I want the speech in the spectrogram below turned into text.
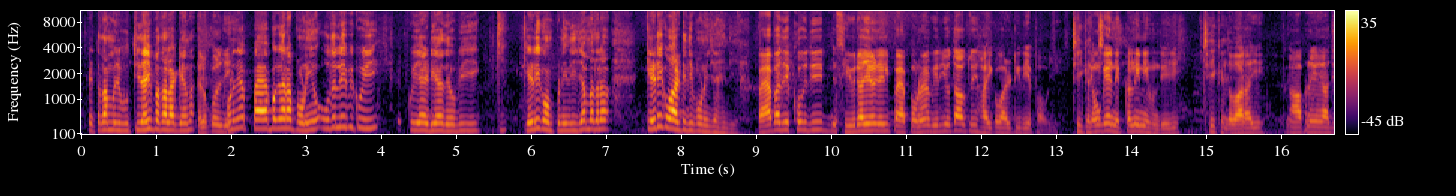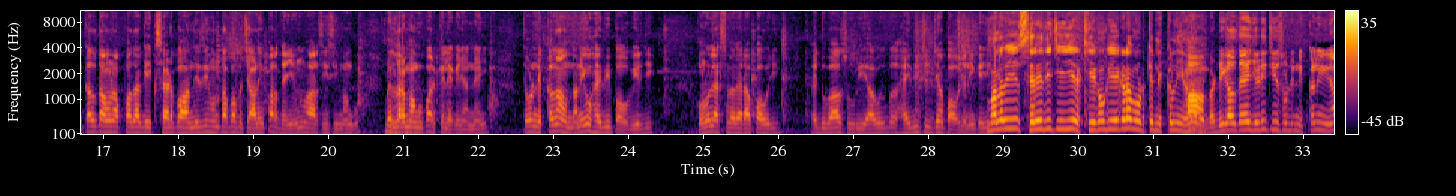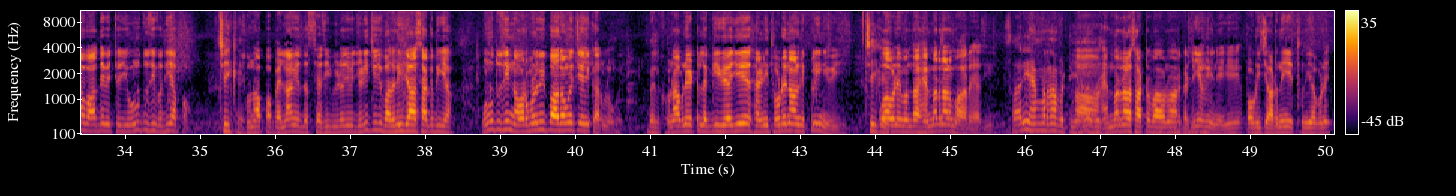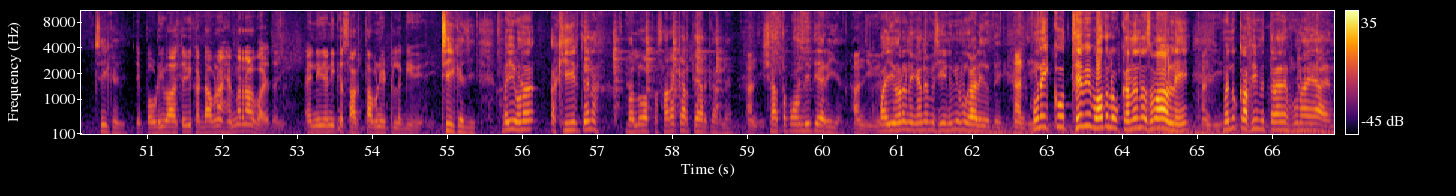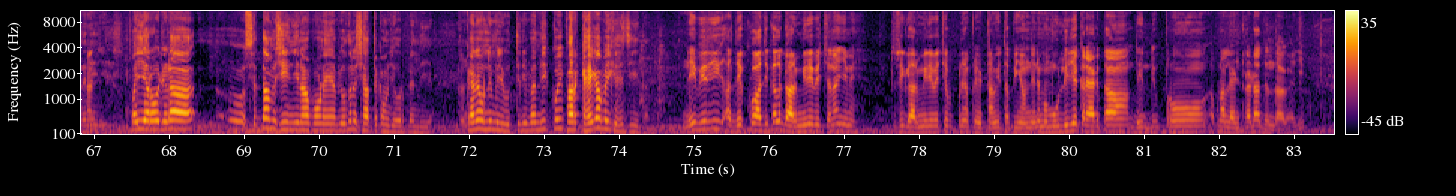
ਇੱਟ ਦਾ ਮਜ਼ਬੂਤੀ ਦਾ ਹੀ ਪਤਾ ਲੱਗ ਜਾਂਦਾ ਬਿਲਕੁਲ ਜੀ। ਹੁਣ ਜੇ ਪਾਈਪ ਵਗੈਰਾ ਪਾਉਣੀ ਆ ਉਹਦੇ ਲਈ ਵੀ ਕੋਈ ਕੋਈ ਆਈਡੀਆ ਦਿਓ ਵੀ ਕੀ- ਕਿਹੜੀ ਕੰਪਨੀ ਦੀ ਜਾਂ ਮਤਲਬ ਕਿਹੜੀ ਕੁਆਲਿਟੀ ਦੀ ਪਾਉਣੀ ਚਾਹੀਦੀ ਹੈ ਪਾਈਪ ਆ ਦੇਖੋ ਜੀ ਸੀਵਰੇਜ ਵਾਲੀ ਪਾਈਪ ਪਾਉਣਾ ਵੀਰ ਜੀ ਉਹ ਤਾਂ ਤੁਸੀਂ ਹਾਈ ਕੁਆਲਿਟੀ ਦੀ ਪਾਓ ਜੀ। ਠੀਕ ਹੈ। ਕਿਉਂਕਿ ਇਹ ਨਿਕਲਣੀ ਨਹੀਂ ਹੁੰਦੀ ਜੀ। ਠੀਕ ਹੈ ਦੁਬਾਰਾ ਜੀ। ਆਪਣੇ ਅੱਜ ਕੱਲ ਤਾਂ ਹੁਣ ਆਪਾਂ ਤਾਂ ਇੱਕ ਸਾਈਡ ਪਾ ਦਿੰਦੇ ਸੀ ਹੁਣ ਤਾਂ ਆਪਾਂ ਵਿਚਾਲੇ ਭਰਦੇ ਆ ਜੀ ਉਹਨੂੰ ਆਰਸੀਸੀ ਵਾਂਗੂ ਪਿੱਲਰ ਵਾਂਗੂ ਭਰ ਕੇ ਲੈ ਕੇ ਜਾਂਦੇ ਆ ਜੀ। ਤੇ ਹੁਣ ਨਿਕਲਣਾ ਹੁੰਦਾ ਨਹੀਂ ਉਹ ਹੈਵੀ ਪਾਓ ਵੀਰ ਜੀ। ਹੋਣੋਲੈਕਸ ਵਗੈਰਾ ਪਾਓ ਜੀ। ਇਦੋਂ ਬਾਅਦ ਸੂਰੀ ਆਊ ਹੈਵੀ ਚੀਜ਼ਾਂ ਪਾਓ ਜਾਨੀ ਕਿ ਜੀ। ਮਤਲਬ ਇਹ ਸਿਰੇ ਦੀ ਚੀਜ਼ ਹੀ ਰੱਖੀਏ ਕਿਉਂਕਿ ਇਹ ਕਿਹੜਾ ਮੁੜ ਕੇ ਨਿਕਲਣੀ ਹੈ ਹਾਂ ਵੱਡੀ ਗੱਲ ਤਾਂ ਇਹ ਜਿਹੜੀ ਚੀਜ਼ ਤੁਹਾਡੀ ਨਿਕਲਣੀ ਨਹੀਂ ਨਾ ਬਾਅਦ ਦੇ ਵਿੱਚ ਜੀ ਉਹਨੂੰ ਤੁਸੀਂ ਵਧੀਆ ਪਾਓ। ਠੀਕ ਹੈ। ਤੁਹਾਨੂੰ ਆਪਾਂ ਪਹਿਲਾਂ ਵੀ ਦੱਸਿਆ ਸੀ ਵੀਡੀਓ 'ਚ ਵੀ ਜਿਹੜੀ ਚੀਜ਼ ਬਦਲੀ ਜਾ ਸਕਦੀ ਆ ਉਹਨੂੰ ਤੁਸੀਂ ਨਾਰਮਲ ਵੀ ਪਾ ਦੋਗੇ ਚੇਂਜ ਕਰ ਲਓਗੇ। ਬਿਲਕੁਲ। ਹੁਣ ਆਪਣੇ ਇੱਟ ਲੱਗੀ ਹੋਈ ਆ ਜੀ ਇਹ ਸੈਣੀ ਥੋੜੇ ਨਾਲ ਨਿਕਲੀ ਨਹੀਂ ਹੋਈ ਜੀ। ਠੀਕ ਉਹ ਆਪਣੇ ਬੰਦਾ ਹੈਮਰ ਨਾਲ ਮਾਰ ਰਿਹਾ ਸੀ। ਸਾਰੀ ਹੈਮਰ ਨਾਲ ਵੱਟੀ ਹੈ ਹਾਂ ਹੈਮਰ ਨਾਲ ਸੱਟ ਵਾਰ ਮਾਰ ਕੱਢੀਆਂ ਹੋਈਆਂ ਨੇ ਜੀ। ਪੌੜੀ ਚੜ੍ਹਨੀ ਇੱਥੋਂ ਦੀ ਆਪਣੇ। ਠੀਕ ਹੈ ਜੀ। ਤੇ ਪੌੜੀ ਵਾਸਤੇ ਵੀ ਖੱਡਾ ਆਪਣਾ ਹੈਮਰ ਨਾਲ ਵੱਜਦਾ ਜੀ। ਐਨੀ ਜਾਨੀ ਕਿ ਸਖਤ ਆਪਣੀ ਇੱਟ ਲੱਗੀ ਹੋਈ ਹੈ ਜੀ। ਠੀਕ ਹੈ ਜੀ। ਬਈ ਹੁਣ ਅਖੀਰ ਤੇ ਨਾ ਮੰਨ ਲਓ ਆਪਾਂ ਸਾਰਾ ਘਰ ਤਿਆਰ ਕਰ ਲਿਆ। ਹਾਂਜੀ। ਛੱਤ ਪਾਉਣ ਦੀ ਤਿਆਰੀ ਆ। ਹਾਂਜੀ ਬਾਈ ਹੋਰਾਂ ਨੇ ਕਹਿੰਦੇ ਮਸ਼ੀਨ ਵੀ ਮੰਗਾ ਲਈ ਉੱਤੇ ਹੁਣ ਇੱਕ ਉੱਥੇ ਵੀ ਬਹੁਤ ਲੋਕਾਂ ਦੇ ਨਾ ਸਵਾਲ ਨੇ। ਮੈਨੂੰ ਕਾਫੀ ਮਿੱਤਰਾਂ ਦੇ ਫੋਨ ਆਏ ਆ ਜਾਂਦੇ ਨੇ। ਬਾਈ ਯਾਰ ਉਹ ਜਿਹੜਾ ਸਿੱਧਾ ਮਸ਼ੀਨ ਜੀ ਨਾਲ ਪਾਉਣੇ ਆ ਵੀ ਉਹਦੇ ਨਾਲ ਛੱਤ ਕਮਜ਼ੋਰ ਪੈਂਦੀ ਆ। ਕਹਿੰਦੇ ਉਨੀ ਮਜ਼ਬੂਤੀ ਨਹੀਂ ਪੈਂਦੀ ਕੋਈ ਫ਼ਰਕ ਹੈਗਾ ਬਈ ਕਿਸੇ ਚੀਜ਼ ਦਾ? ਨਹੀਂ ਵੀਰ ਜੀ ਦੇਖੋ ਅੱਜ ਕੱਲ ਗਰਮੀ ਦੇ ਵਿੱਚ ਨਾ ਜਿਵੇਂ ਤੁਸੀਂ ਗਰਮੀ ਦੇ ਵਿੱਚ ਆਪਣੀਆਂ ਪਲੇਟਾਂ ਵੀ ਤਪੀਆਂ ਹੁੰਦੀਆਂ ਨੇ ਮਾਮੂਲੀ ਜਿਹੇ ਕਰੈਕ ਤਾਂ ਦਿਨ ਦੇ ਉੱਪਰੋਂ ਆਪਣਾ ਲੈਂਟਰ ਜਿਹੜਾ ਦਿੰਦਾ ਹੈਗਾ ਜੀ।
